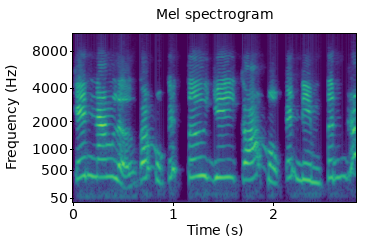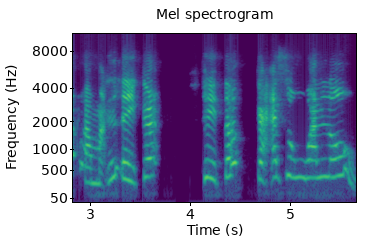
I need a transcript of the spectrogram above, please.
cái năng lượng, có một cái tư duy, có một cái niềm tin rất là mãnh liệt á, thì tất cả xung quanh luôn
